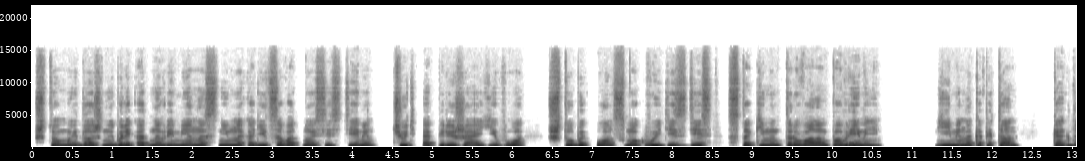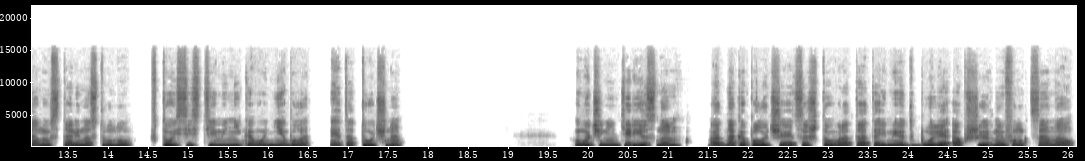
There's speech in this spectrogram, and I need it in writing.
что мы должны были одновременно с ним находиться в одной системе, чуть опережая его, чтобы он смог выйти здесь с таким интервалом по времени. Именно, капитан. Когда мы встали на струну, в той системе никого не было, это точно. Очень интересно. Однако получается, что врата-то имеют более обширный функционал.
